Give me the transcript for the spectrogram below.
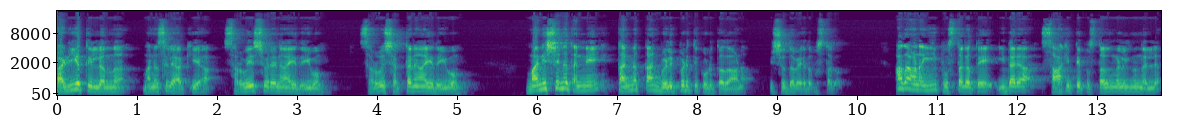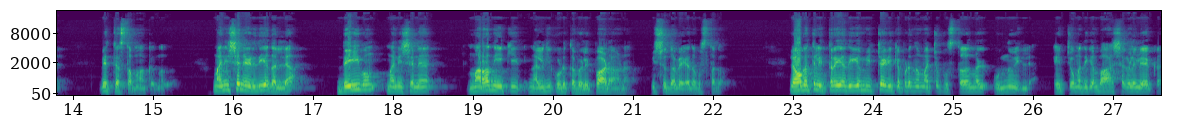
കഴിയത്തില്ലെന്ന് മനസ്സിലാക്കിയ സർവേശ്വരനായ ദൈവം സർവശക്തനായ ദൈവം മനുഷ്യന് തന്നെ തന്നെത്താൻ വെളിപ്പെടുത്തി കൊടുത്തതാണ് വിശുദ്ധ വേദപുസ്തകം. അതാണ് ഈ പുസ്തകത്തെ ഇതര സാഹിത്യ പുസ്തകങ്ങളിൽ നിന്നെല്ലാം വ്യത്യസ്തമാക്കുന്നത്. മനുഷ്യൻ എഴുതിയതല്ല ദൈവം മനുഷ്യന് മറനീക്കി നൽകി കൊടുത്ത വെളിപ്പാടാണ് വിശുദ്ധ വേദപുസ്തകം. ലോകത്തിൽ ഇത്രയധികം വിറ്റഴിക്കപ്പെടുന്ന മറ്റു പുസ്തകങ്ങൾ ഒന്നുമില്ല. ഏറ്റവും അധികം ഭാഷകളിലേക്ക്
